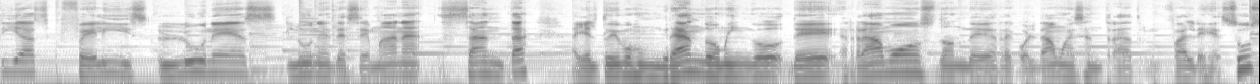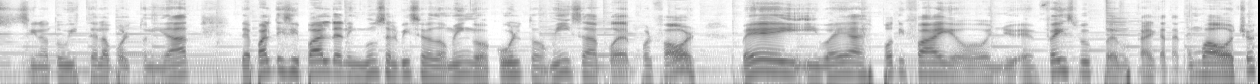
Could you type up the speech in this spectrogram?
días, feliz lunes, lunes de Semana Santa. Ayer tuvimos un gran domingo de Ramos donde recordamos esa entrada triunfal de Jesús. Si no tuviste la oportunidad de participar de ningún servicio de domingo, culto, misa, pues por favor, ve y, ve a Spotify o en, Facebook, puedes buscar Catacumba 8.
